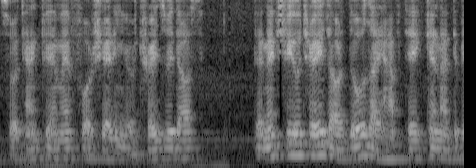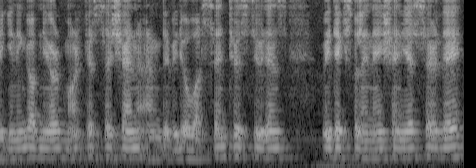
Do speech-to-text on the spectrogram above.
So thank you MF for sharing your trades with us. The next few trades are those I have taken at the beginning of New York market session and the video was sent to students with explanation yesterday.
